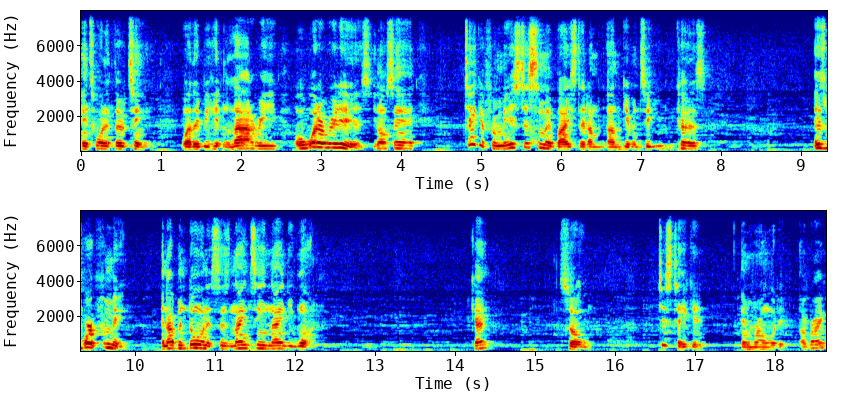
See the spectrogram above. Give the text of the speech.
in 2013, whether it be hitting lottery or whatever it is. You know what I'm saying? Take it from me. It's just some advice that I'm, I'm giving to you because it's worked for me. And I've been doing it since 1991. Okay? So just take it and run with it. All right?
